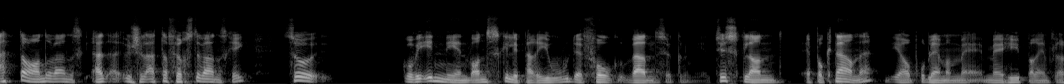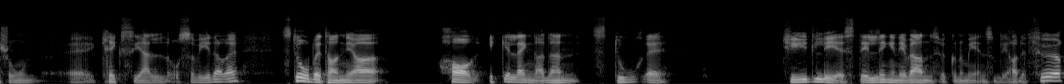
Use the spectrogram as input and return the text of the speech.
etter, verdenskrig, et, unnskyld, etter første verdenskrig så går vi inn i en vanskelig periode for verdensøkonomien. Tyskland er på knærne. De har problemer med, med hyperinflasjon eh, krigsgjeld osv. Storbritannia har ikke lenger den store, tydelige stillingen i verdensøkonomien som de hadde før.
